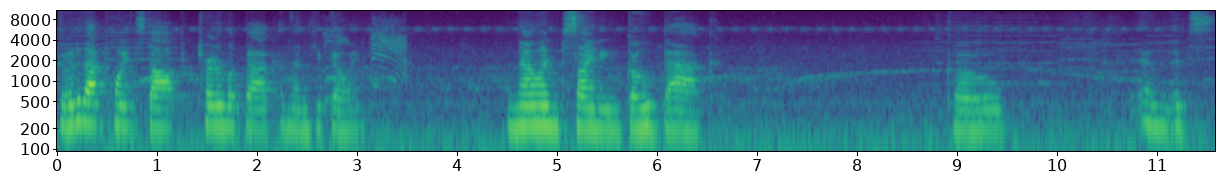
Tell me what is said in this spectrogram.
Go to that point, stop, turn and look back, and then keep going. And now I'm signing go back. Go. And it's.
